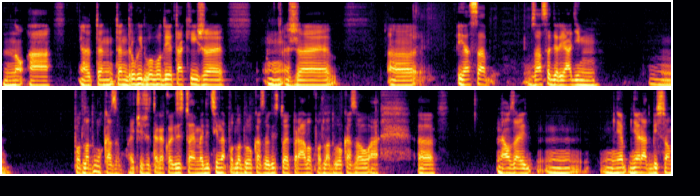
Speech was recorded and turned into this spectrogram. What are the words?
No a e, ten, ten druhý dôvod je taký, že, že e, ja sa v zásade riadím podľa dôkazov. Hej. Čiže tak ako existuje medicína podľa dôkazov, existuje právo podľa dôkazov a e, naozaj mm, ne, nerad by som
